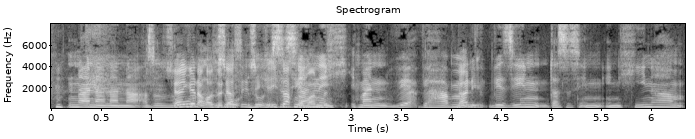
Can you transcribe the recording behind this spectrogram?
Nein, nein, nein, nein. Also so, ja, genau. also das, so, so ist es ja mal, nicht. Ich meine, wir, wir haben, nein, wir sehen, dass es in, in China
